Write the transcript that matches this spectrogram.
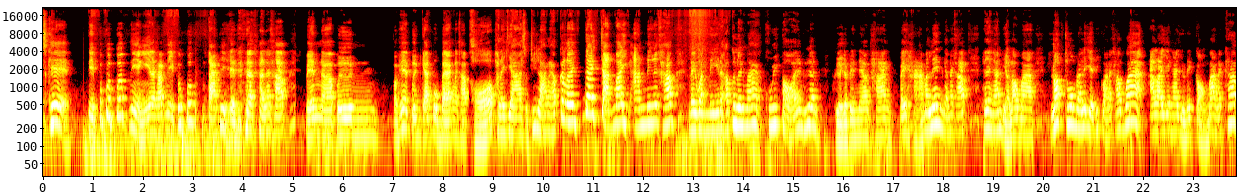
SK นี่ปุ๊บปุ๊บปุ๊บนี่อย่างนี้นะครับ นี่ปุ๊บปุ๊บตามที่เห็นนะครับเป็นปืน ประเภทปืนแก๊สโบแบกนะครับ ขอภรรยาสุดที่รักนะครับ ก็เลยได้จัดมาอีกอันนึงนะครับ ในวันนี้นะครับก็เลยมาคุยต่อให้เพื่อนเผื่อจะเป็นแนวทางไปหามาเล่นกันนะครับ ถ้าอย่างนั้นเดี๋ยวเรามารับชมรายละเอียดดีกว่านะครับ ว่าอะไรยังไงอยู่ในกล่องบ้างนะครับ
